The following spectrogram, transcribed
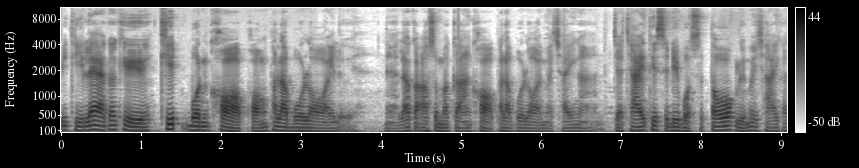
วิธีแรกก็คือคิดบนขอบของพาราโบลอยเลยนะแล้วก็เอาสมการขอบพาราโบลอยมาใช้งาน จะใช้ทฤษฎีบทสโต๊กหรือไม่ใช้ก็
